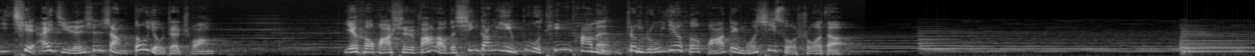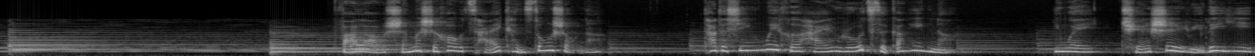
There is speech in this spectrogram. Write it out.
一切埃及人身上都有这疮。耶和华使法老的心刚硬，不听他们，正如耶和华对摩西所说的。法老什么时候才肯松手呢？他的心为何还如此刚硬呢？因为权势与利益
